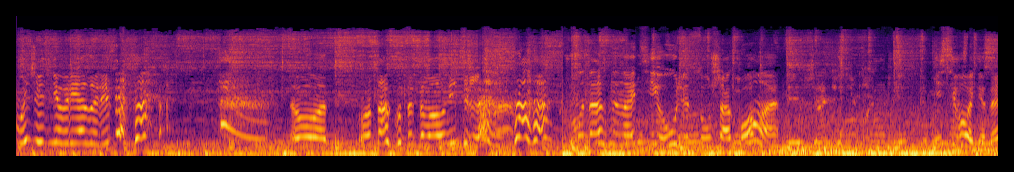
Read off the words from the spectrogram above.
Мы чуть не врезались. Вот. Вот так вот это волнительно. Мы должны найти улицу Ушакова. Не сегодня, да?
